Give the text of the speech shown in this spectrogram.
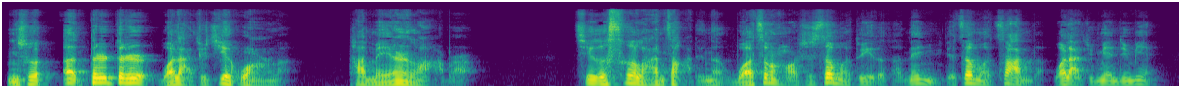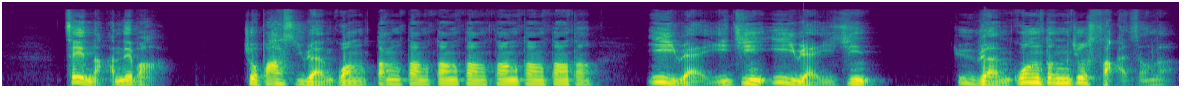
你说摁嘚嘚，我俩就借光了。他没摁喇叭，这个色懒咋的呢？我正好是这么对着他，那女的这么站着，我俩就面对面。这男的吧，就把远光当当当当当当当当，一远一近，一远一近，就远光灯就闪上了。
